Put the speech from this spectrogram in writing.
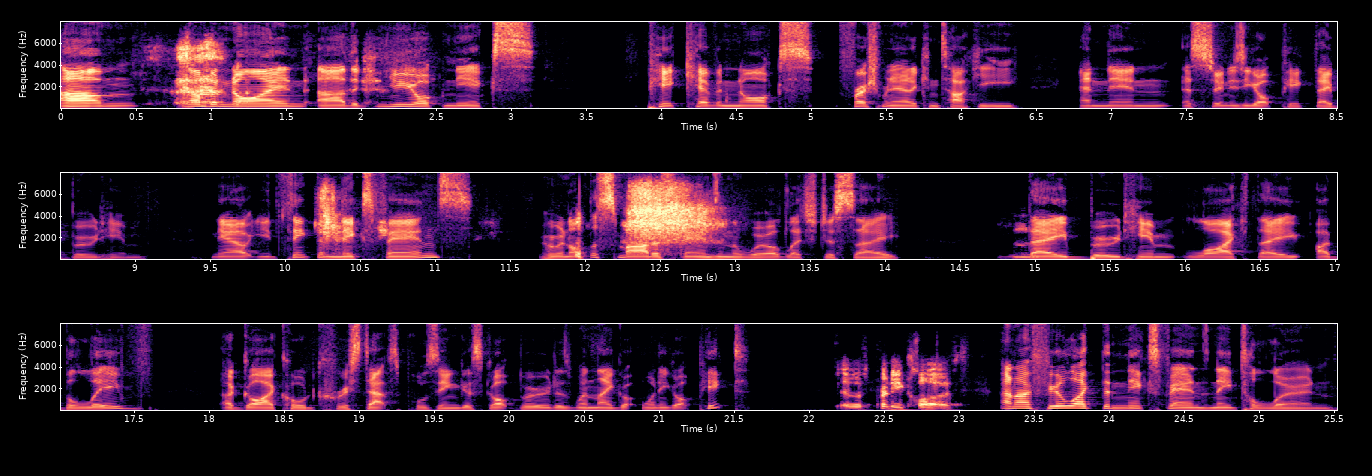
Um, number nine, uh, the New York Knicks pick Kevin Knox, freshman out of Kentucky, and then as soon as he got picked, they booed him. Now you'd think the Knicks fans, who are not the smartest fans in the world, let's just say, mm. they booed him like they, I believe, a guy called Kristaps Porzingis got booed as when they got when he got picked. It was pretty close. And I feel like the Knicks fans need to learn.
